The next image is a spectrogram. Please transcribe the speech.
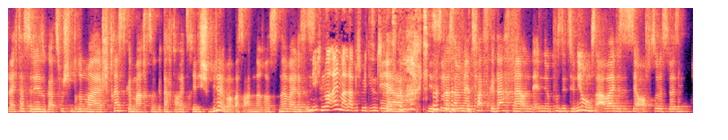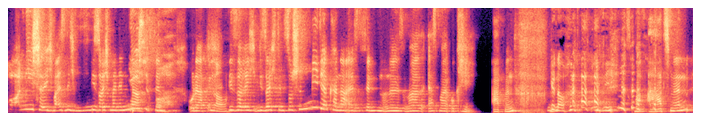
Vielleicht hast du dir sogar zwischendrin mal Stress gemacht und gedacht, oh, jetzt rede ich schon wieder über was anderes, ne? Weil das ist nicht nur einmal habe ich mir diesen Stress ja, gemacht. Siehst du, das habe ich mir jetzt fast gedacht, ne? Und in der Positionierungsarbeit ist es ja oft so, dass wir sagen, oh Nische, ich weiß nicht, wie soll ich meine Nische ja. finden? Oh, Oder genau. wie soll ich, wie soll ich den Social Media Kanal finden? Und dann ist immer erstmal, okay, atmen. Genau. Erstmal atmen.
